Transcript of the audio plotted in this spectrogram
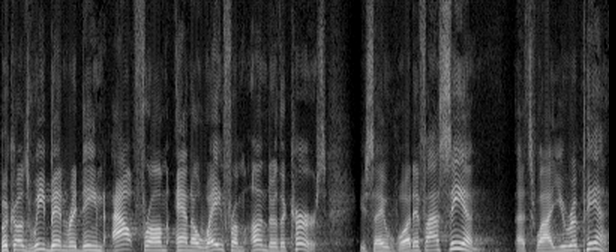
because we've been redeemed out from and away from under the curse. You say, What if I sin? That's why you repent.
